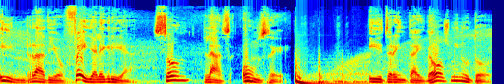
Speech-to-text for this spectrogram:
En Radio Fe y Alegría son las 11 y 32 minutos.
